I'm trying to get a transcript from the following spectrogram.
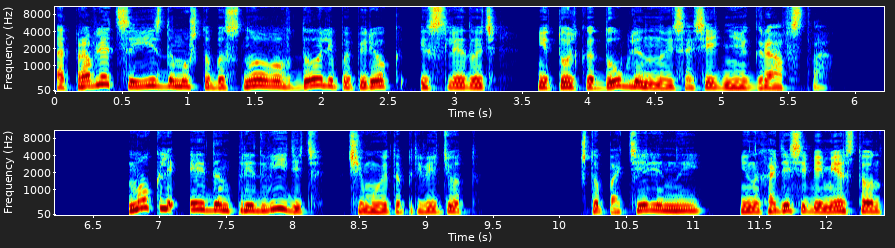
отправляться из дому, чтобы снова вдоль и поперек исследовать не только Дублин, но и соседнее графство. Мог ли Эйден предвидеть, к чему это приведет? Что потерянный, не находя себе места, он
